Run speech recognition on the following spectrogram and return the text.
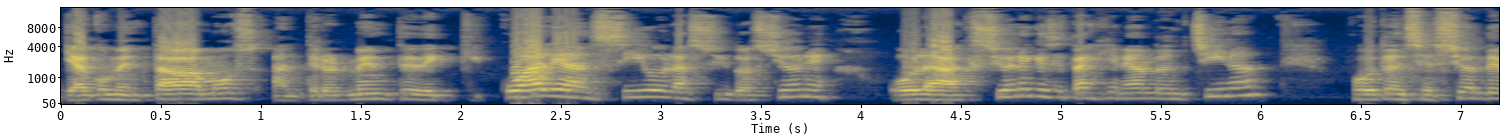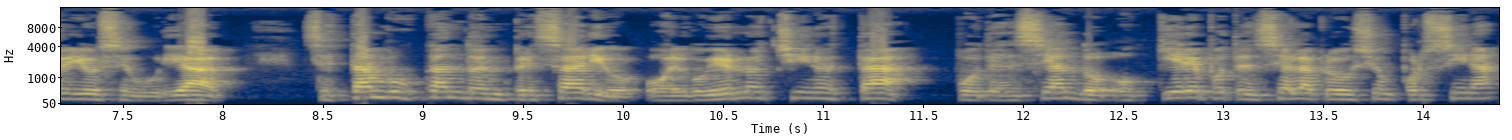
Ya comentábamos anteriormente de que cuáles han sido las situaciones o las acciones que se están generando en China, potenciación de bioseguridad. Se están buscando empresarios o el gobierno chino está potenciando o quiere potenciar la producción porcina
